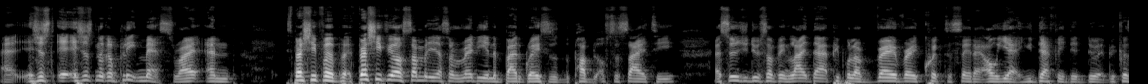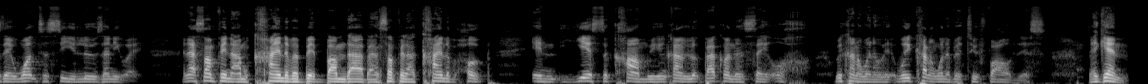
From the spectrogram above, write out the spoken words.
And it's just it's just a complete mess, right? And especially for especially if you're somebody that's already in the bad graces of the public of society, as soon as you do something like that, people are very very quick to say that, oh yeah, you definitely did do it because they want to see you lose anyway. And that's something I'm kind of a bit bummed out about, and something I kind of hope in years to come we can kind of look back on and say, oh, we kind of went a, we kind of went a bit too far with this. Again,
